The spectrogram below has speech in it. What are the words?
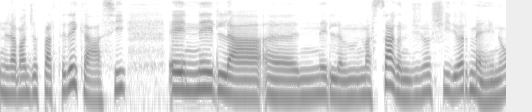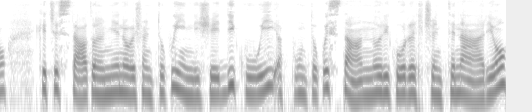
nella maggior parte dei casi e nella, eh, nel massacro, nel genocidio armeno che c'è stato nel 1915 e di cui appunto quest'anno ricorre il centenario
